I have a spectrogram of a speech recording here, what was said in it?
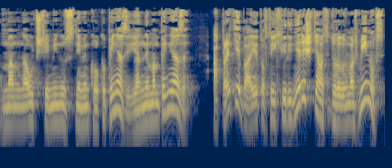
mám na účte minus neviem koľko peňazí? Ja nemám peniaze. A pre teba je to v tej chvíli nerešiteľné, to, lebo máš mínus.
